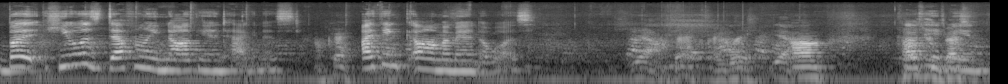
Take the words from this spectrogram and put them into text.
but he was definitely not the antagonist. Okay. I think um, Amanda was. Yeah. Okay, I agree. Yeah. Um, I tell would us your best. being-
